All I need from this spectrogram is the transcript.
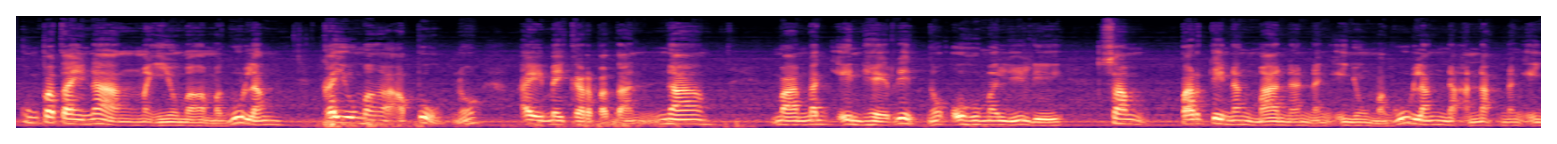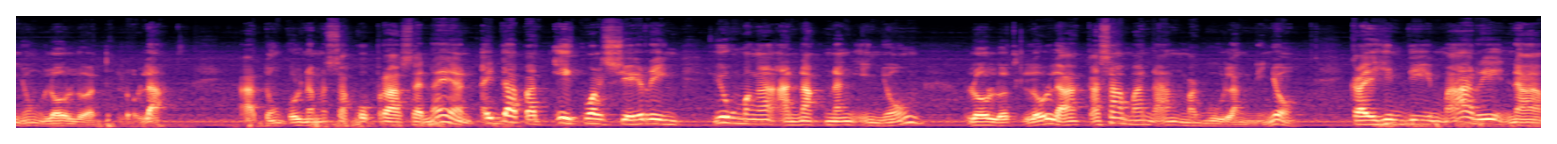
kung patay na ang inyong mga magulang, kayo mga apo, no, ay may karapatan na ma- mag-inherit, no, o humalili sa parte ng mana ng inyong magulang na anak ng inyong lolo at lola. At tungkol naman sa kuprasan na yan, ay dapat equal sharing yung mga anak ng inyong lolo at lola kasama na ang magulang ninyo. Kaya hindi maaari na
